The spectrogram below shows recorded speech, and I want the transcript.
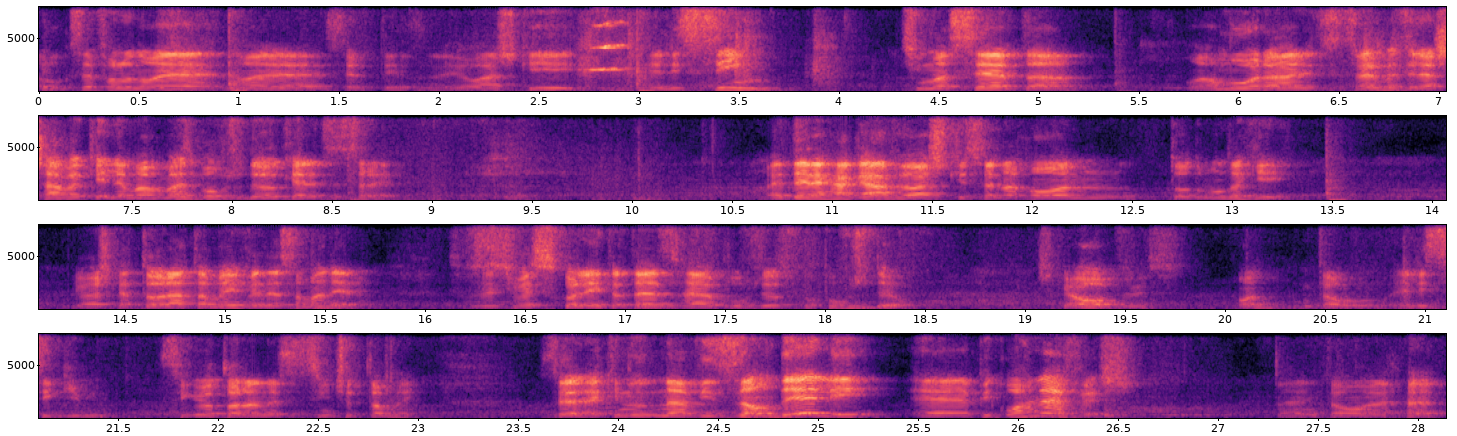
o que você falou não é, não é certeza. Eu acho que ele sim tinha uma certa amor a Eretz Israel, mas ele achava que ele amava mais o povo judeu que Eretz Israel. Mas dele eu acho que isso é na Ron, todo mundo aqui. Eu acho que a Torá também vem dessa maneira. Se você tivesse escolher entre a terra de Israel e o povo judeu, foi o povo judeu. Acho que é óbvio isso. Então ele seguiu, seguiu a Torá nesse sentido também. É que na visão dele é Picor Nefesh. Né? Então é,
